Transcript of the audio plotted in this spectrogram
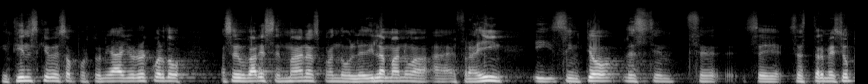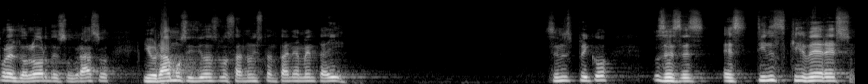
Y tienes que ver esa oportunidad. Yo recuerdo hace varias semanas cuando le di la mano a, Efraín y sintió, se, estremeció por el dolor de su brazo y oramos y Dios lo sanó instantáneamente ahí. ¿Se me explicó? Entonces, es, tienes que ver eso.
